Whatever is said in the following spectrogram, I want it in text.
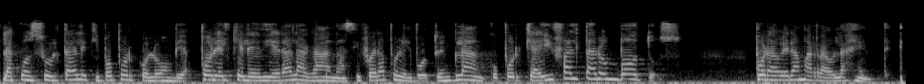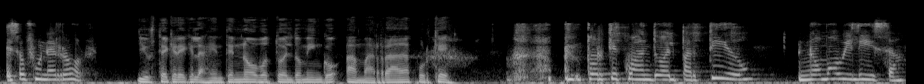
la consulta del equipo por Colombia, por el que le diera la gana, si fuera por el voto en blanco, porque ahí faltaron votos por haber amarrado la gente. Eso fue un error. ¿Y usted cree que la gente no votó el domingo amarrada? ¿Por qué? Porque cuando el partido no moviliza,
